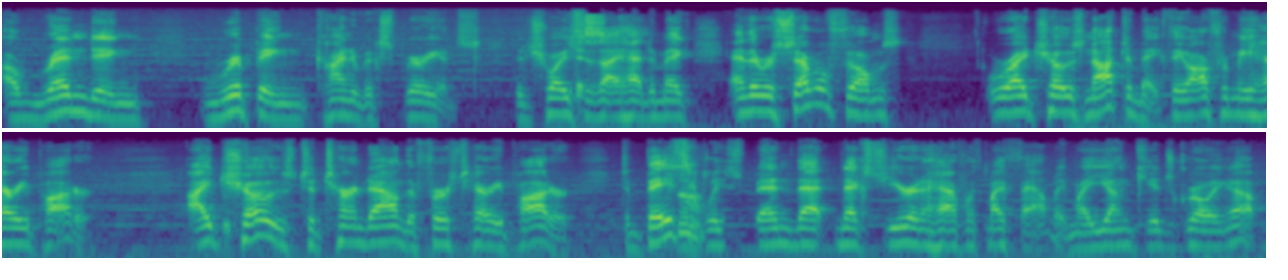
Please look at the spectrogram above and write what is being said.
a rending, ripping kind of experience. The choices I had to make. And there were several films where I chose not to make. They offered me Harry Potter. I chose to turn down the first Harry Potter to basically spend that next year and a half with my family, my young kids growing up.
